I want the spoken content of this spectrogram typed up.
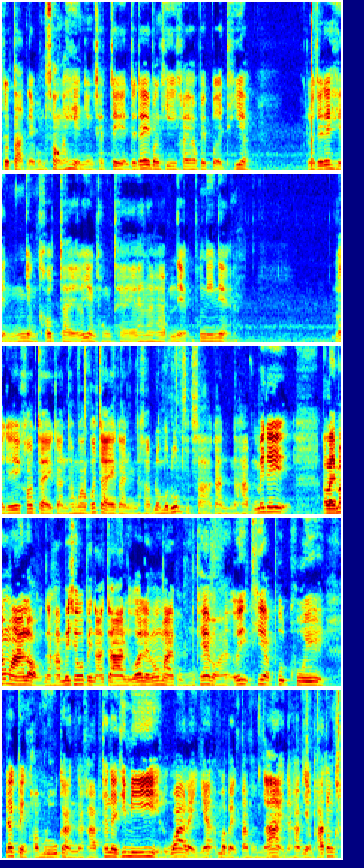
ตัวตัดเนี่ยผมส่องให้เห็นอย่างชัดเจน จะได้บางทีใครเอาไปเปิดเทียบ เราจะได้เห็นอย่างเข้าใจและอย่างท่องแท้นะครับ เนี่ยพวกนี้เนี่ยเราจะได้เข้าใจกันทำความเข้าใจกันนะครับ เรามาร่วมศึกษากันนะครับ ไม่ได้ อะไรมากมายหรอกนะครับไม่ใช่ว่าเป็นอาจารย์หรือว่าอะไรมากมาย ผมแค่บอกว่าเอ้ยเทียบพูดคุยแลกเปลี่ยนความรู้กันนะครับท่านใดที่มีหรือว่าอะไรเงี้ยมาแบ่งปันผมได้นะครับ อย่างพระทองค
